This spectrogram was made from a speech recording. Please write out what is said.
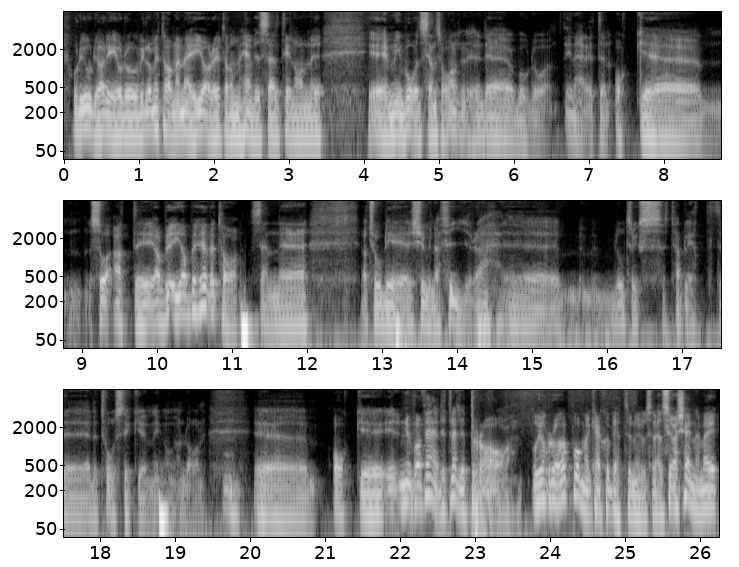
Och då gjorde jag det och då ville de inte ha med mig att göra utan de hänvisade till någon, min vårdcentral eh, där jag bor då i närheten. Och eh, så att eh, jag, jag behöver ta sen eh, jag tror det är 2004, eh, blodtryckstablett, eh, eller två stycken en gång om dagen. Eh, och eh, nu var värdet väldigt bra. Och jag rör på mig kanske bättre nu. Så, så jag känner mig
